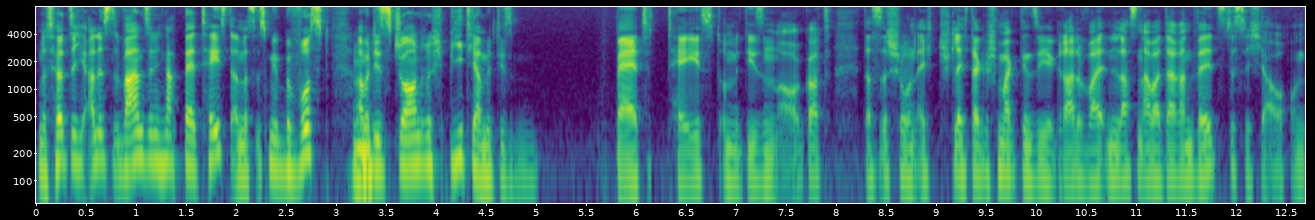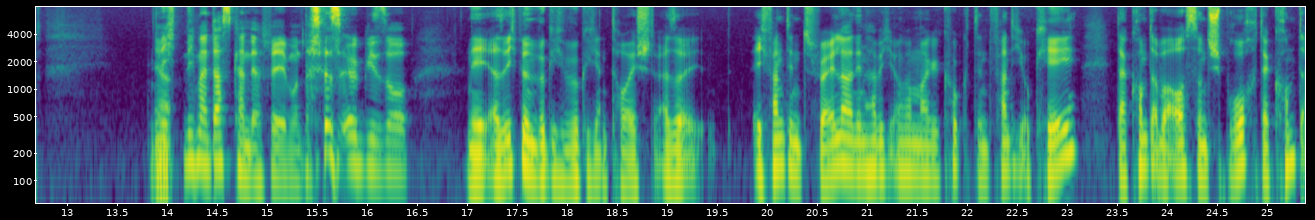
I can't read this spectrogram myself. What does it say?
Und das hört sich alles wahnsinnig nach Bad Taste an, das ist mir bewusst. Mhm. Aber dieses Genre spielt ja mit diesem Bad Taste und mit diesem, oh Gott, das ist schon echt schlechter Geschmack, den sie hier gerade walten lassen, aber daran wälzt es sich ja auch. Und Ja. nicht, nicht mal das kann der Film. Und das ist irgendwie so. Nee, also ich bin wirklich, wirklich enttäuscht. Also ich fand den Trailer, den habe ich irgendwann mal geguckt, den fand ich okay. Da kommt aber auch so ein Spruch, der kommt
